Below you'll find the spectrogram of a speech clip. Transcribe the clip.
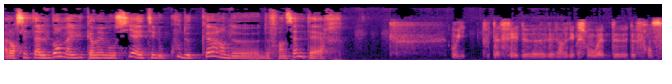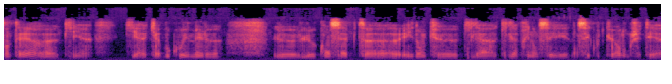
Alors cet album a eu quand même aussi a été le coup de cœur de, de France Inter. Oui, tout à fait, de, la rédaction web de, de France Inter, qui, qui a, beaucoup aimé le, le, concept euh, et donc euh, qu'il a, pris dans ses, dans ses coups de cœur. Donc j'étais euh,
